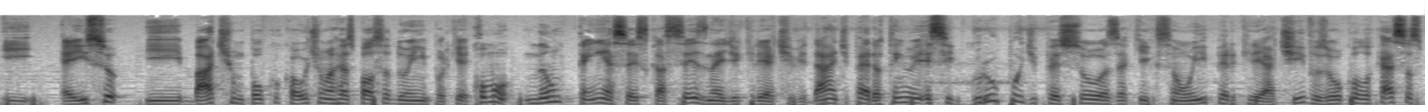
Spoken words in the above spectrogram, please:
E é isso, e bate um pouco com a última resposta do IN, porque como não tem essa escassez, né, de criatividade, pera, eu tenho esse grupo de pessoas aqui que são hiper criativos, eu vou colocar essas,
